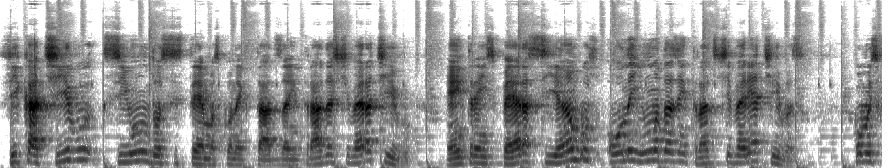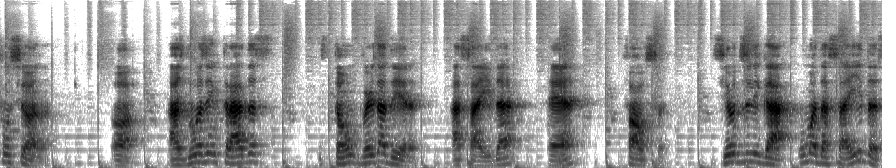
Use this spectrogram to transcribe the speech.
Fica ativo se um dos sistemas conectados à entrada estiver ativo. Entra em espera se ambos ou nenhuma das entradas estiverem ativas. Como isso funciona? Ó, as duas entradas estão verdadeiras. A saída é falsa. Se eu desligar uma das saídas,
